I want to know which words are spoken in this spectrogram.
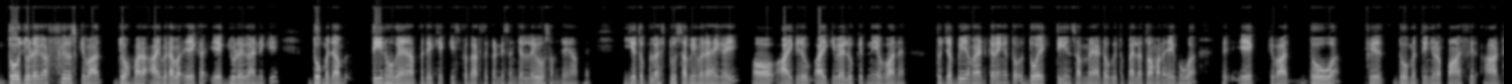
दो जुड़ेगा फिर उसके बाद जो हमारा आई बराबर एक है एक जुड़ेगा यानी कि दो में जब तीन हो गया यहाँ पे देखिए किस प्रकार से कंडीशन चल रही है वो समझे यहाँ पे। ये तो प्लस टू सभी में रहेगा ही और आई की जो आई की वैल्यू कितनी है? वन है। तो जब भी हम ऐड करेंगे तो दो एक तीन सब में ऐड होगी। तो पहले तो हमारा एक हुआ फिर एक के बाद दो हुआ फिर दो में तीन जुड़ा पाँच फिर आठ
